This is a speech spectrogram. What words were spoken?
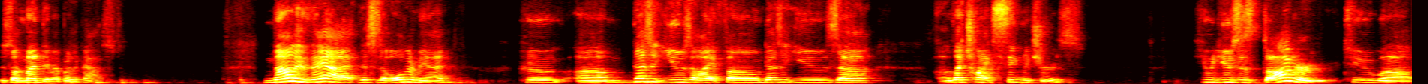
This is on Monday, my brother passed. Not only that, this is an older man who um, doesn't use iPhone, doesn't use uh, electronic signatures. He would use his daughter to uh,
